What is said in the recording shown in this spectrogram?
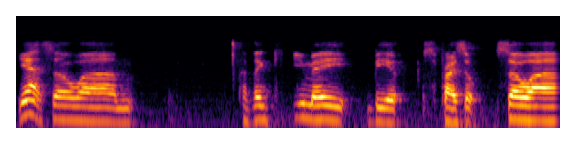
Yeah, so um, I think you may be surprised. So, so uh,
